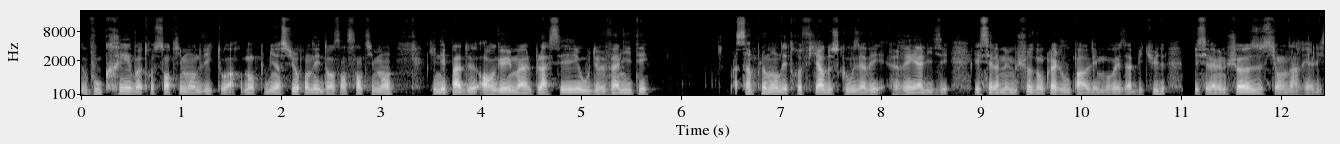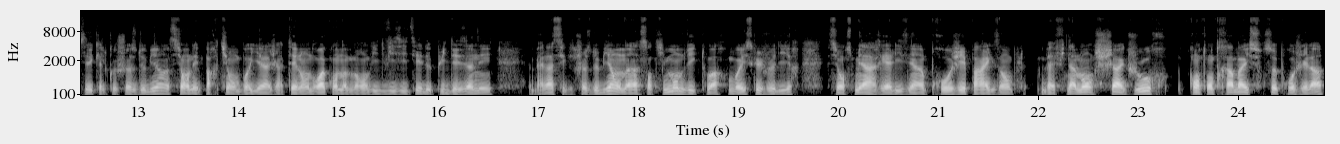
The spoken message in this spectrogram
vous créer votre sentiment de victoire. Donc bien sûr, on est dans un sentiment qui n'est pas de orgueil mal placé ou de vanité simplement d'être fier de ce que vous avez réalisé. Et c'est la même chose, donc là je vous parle des mauvaises habitudes, mais c'est la même chose si on a réalisé quelque chose de bien, si on est parti en voyage à tel endroit qu'on avait envie de visiter depuis des années, ben là c'est quelque chose de bien, on a un sentiment de victoire. Vous voyez ce que je veux dire? Si on se met à réaliser un projet par exemple, ben finalement chaque jour, quand on travaille sur ce projet-là,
